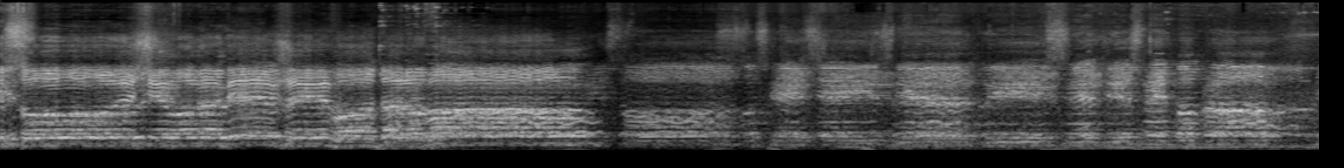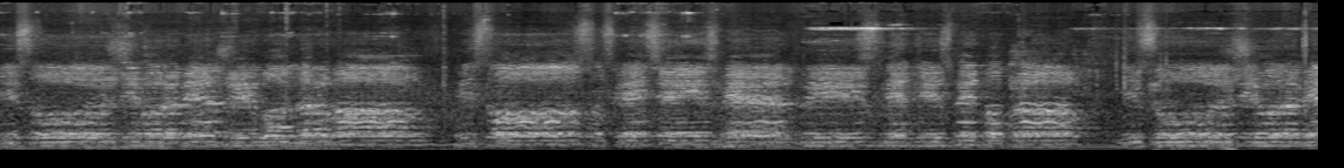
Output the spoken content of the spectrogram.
і сущі воробі живо. Христос воскресе і смерть, смерть, і смерть поправ, Иисус сущі воробі живо даровал, Христос воскресе смерть, і поправ, і сущі воробі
